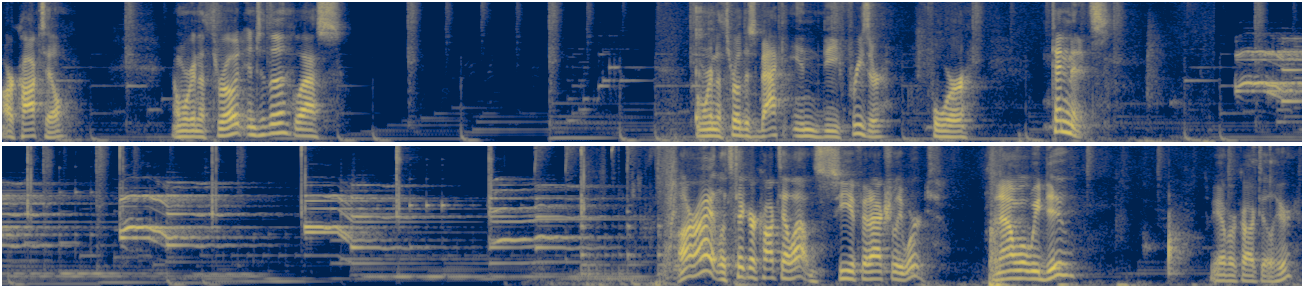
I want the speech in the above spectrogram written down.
our cocktail and we're gonna throw it into the glass. And we're gonna throw this back in the freezer for 10 minutes. All right, let's take our cocktail out and see if it actually worked. So now what we do, we have our cocktail here.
